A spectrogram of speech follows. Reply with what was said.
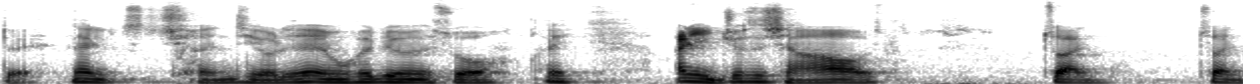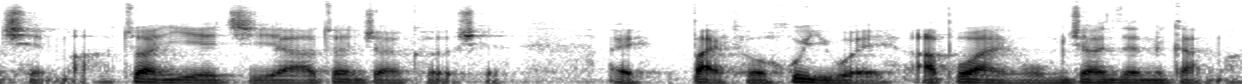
对，那你可能有些人会认为说，哎，啊，你就是想要赚赚钱嘛，赚业绩啊，赚教课钱。哎，拜托，会以为啊，不然我们教练在那干嘛？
